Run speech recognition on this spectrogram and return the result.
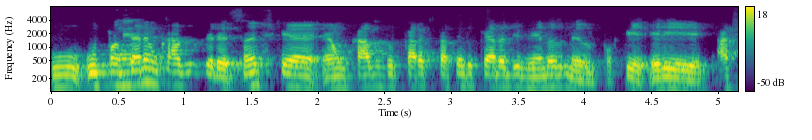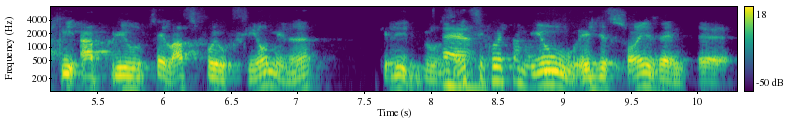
O, o Pantera é. um caso interessante, que é, é um caso do cara que está tendo queda de vendas mesmo, porque ele, acho que abriu, sei lá se foi o filme, né? Ele, 250 mil edições é, é,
